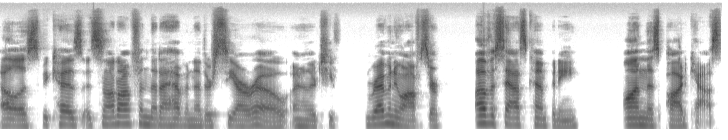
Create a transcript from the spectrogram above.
Ellis, because it's not often that I have another CRO, another chief revenue officer of a SaaS company on this podcast.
